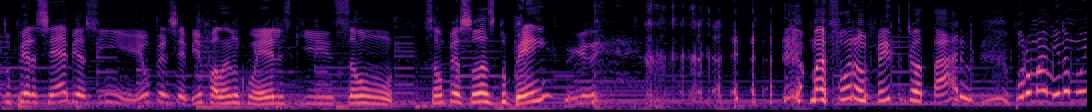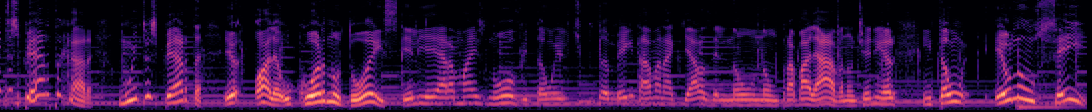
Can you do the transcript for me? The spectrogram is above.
Tu percebe assim, eu percebi falando com eles que são, são pessoas do bem. Mas foram feitos de otário por uma mina muito esperta, cara. Muito esperta. Eu, olha, o Corno 2, ele era mais novo, então ele, tipo, também tava naquelas, ele não, não trabalhava, não tinha dinheiro. Então, eu não sei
